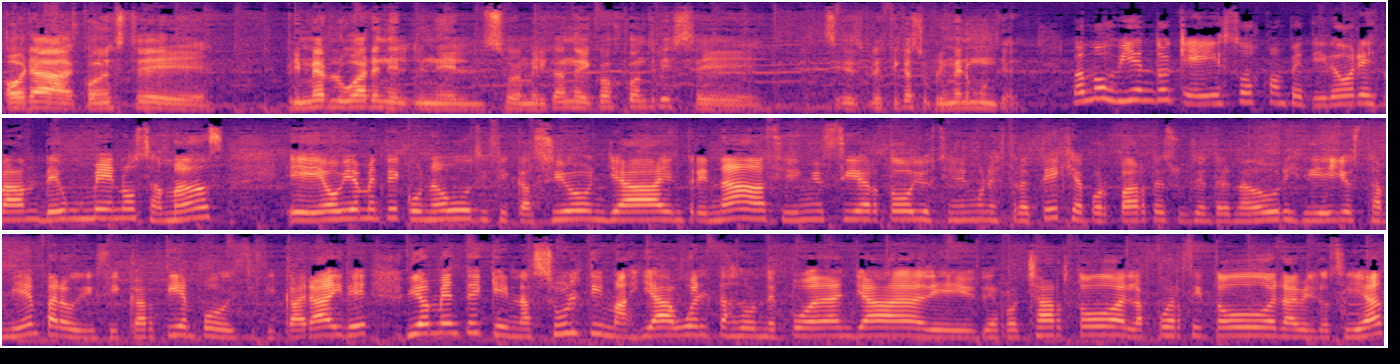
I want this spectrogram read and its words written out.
Ahora con este primer lugar en el, en el Sudamericano de Cross Country se, se clasifica su primer mundial. Vamos viendo que esos competidores van de un menos a más, eh, obviamente con una dosificación ya entrenada, si bien es cierto, ellos tienen una estrategia por parte de sus entrenadores y ellos también para dosificar tiempo, dosificar aire, obviamente que en las últimas ya vueltas donde puedan ya eh, derrochar toda la fuerza y toda la velocidad,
